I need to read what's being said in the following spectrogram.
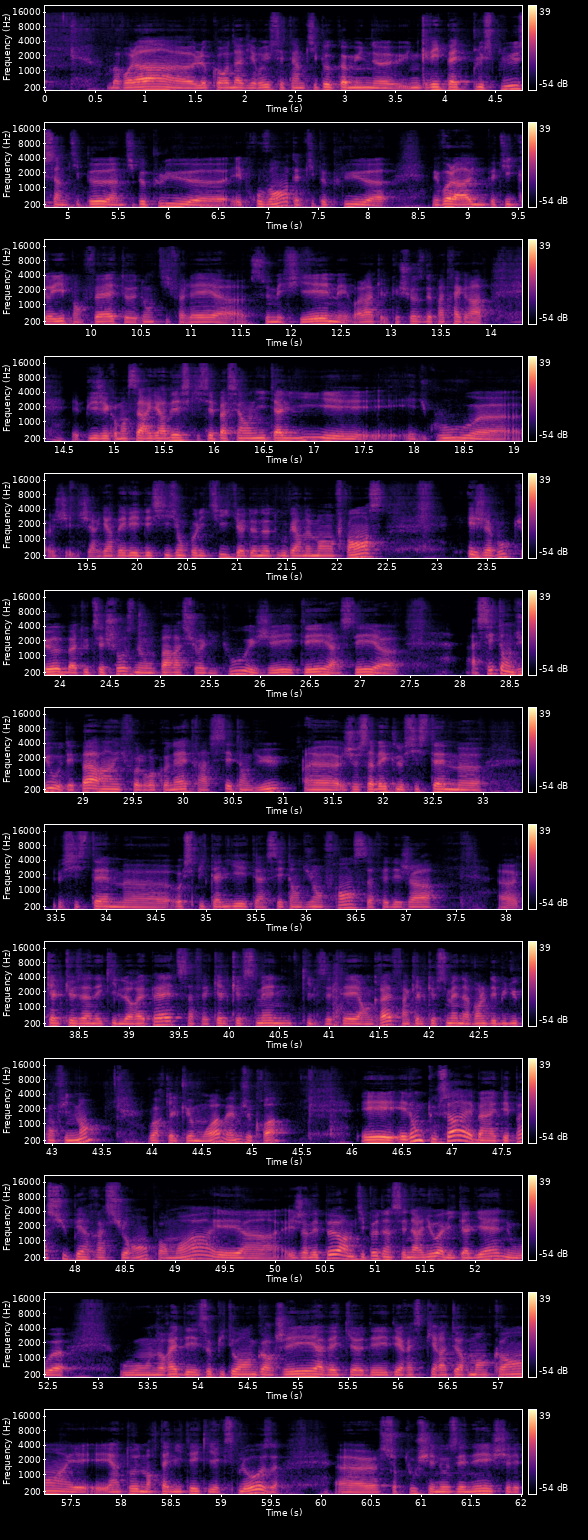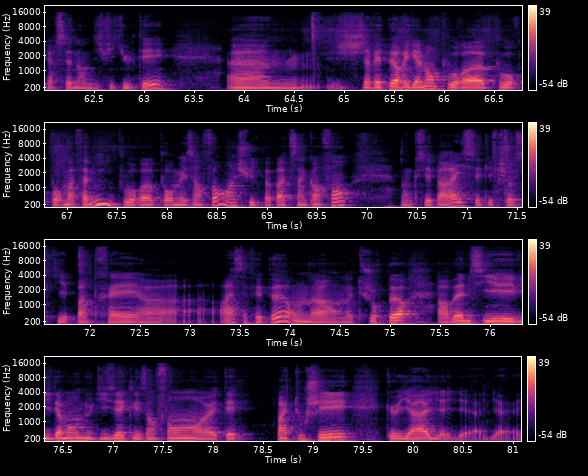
bah voilà, euh, le coronavirus était un petit peu comme une, une grippette plus plus, un petit peu un petit peu plus euh, éprouvante, un petit peu plus euh, mais voilà, une petite grippe en fait euh, dont il fallait euh, se méfier, mais voilà, quelque chose de pas très grave. Et puis j'ai commencé à regarder ce qui s'est passé en Italie et, et, et du coup euh, j'ai regardé les décisions politiques de notre gouvernement en France et j'avoue que bah, toutes ces choses ne m'ont pas rassuré du tout et j'ai été assez assez tendu au départ, hein, il faut le reconnaître, assez tendu. Euh, je savais que le système, euh, le système euh, hospitalier était assez tendu en France. Ça fait déjà euh, quelques années qu'ils le répètent. Ça fait quelques semaines qu'ils étaient en grève, enfin quelques semaines avant le début du confinement, voire quelques mois même, je crois. Et, et donc tout ça, eh ben, était pas super rassurant pour moi, et, euh, et j'avais peur un petit peu d'un scénario à l'italienne où où on aurait des hôpitaux engorgés avec euh, des, respirateurs manquants et, un taux de mortalité qui explose, euh, surtout chez nos aînés, chez les personnes en difficulté. Euh, J'avais peur également pour, pour, pour ma famille, pour, pour mes enfants. Hein. Je suis le papa de cinq enfants. Donc c'est pareil, c'est quelque chose qui est pas très, ça fait peur. On a, on a toujours peur. Alors même si évidemment on nous disait que les enfants étaient pas touché, qu'il y, a, y,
